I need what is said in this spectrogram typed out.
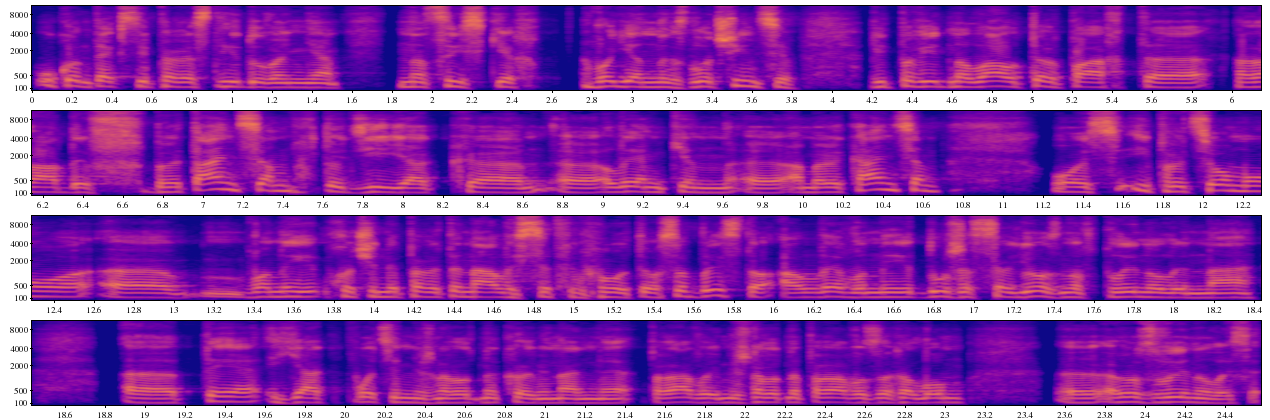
у контексті переслідування нацистських. Воєнних злочинців відповідно Лаутерпахт е, радив британцям, тоді як Лемкін американцям. Ось і при цьому е, вони, хоч і не перетиналися так мовити, особисто, але вони дуже серйозно вплинули на е, те, як потім міжнародне кримінальне право і міжнародне право загалом е, розвинулося.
